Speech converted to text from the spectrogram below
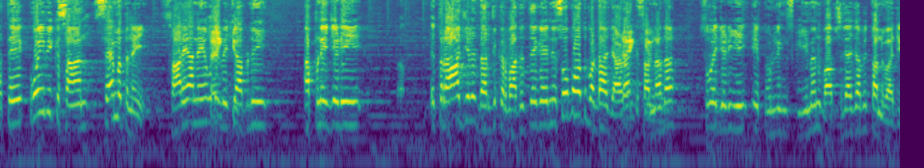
ਅਤੇ ਕੋਈ ਵੀ ਕਿਸਾਨ ਸਹਿਮਤ ਨਹੀਂ ਸਾਰਿਆਂ ਨੇ ਉਹਦੇ ਵਿੱਚ. ਆਪਣੀ ਆਪਣੀ ਜਿਹੜੀ ਇਤਰਾਜ਼ ਜਿਹੜੇ ਦਰਜ ਕਰਵਾ ਦਿੱਤੇ ਗਏ ਨੇ ਸੋ ਬਹੁਤ ਵੱਡਾ ਜਾੜਾ. ਕਿਸਾਨਾਂ ਦਾ ਸੋ ਇਹ ਜਿਹੜੀ ਇਹ ਪੂਲਿੰਗ ਸਕੀਮ ਹੈ ਇਹਨੂੰ ਵਾਪਸ ਲਿਆ ਜਾਵੇ ਧੰਨਵਾਦ ਜੀ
